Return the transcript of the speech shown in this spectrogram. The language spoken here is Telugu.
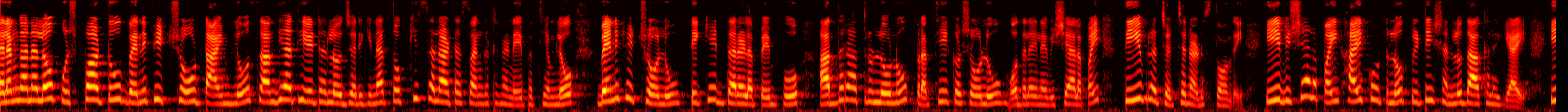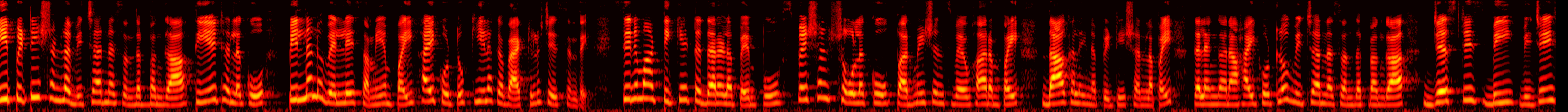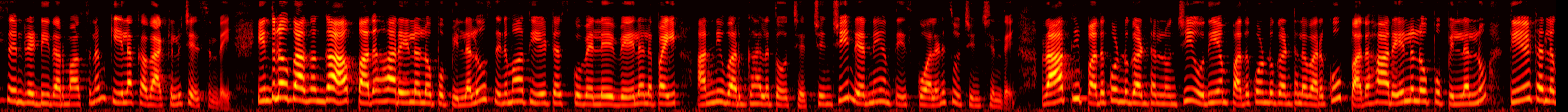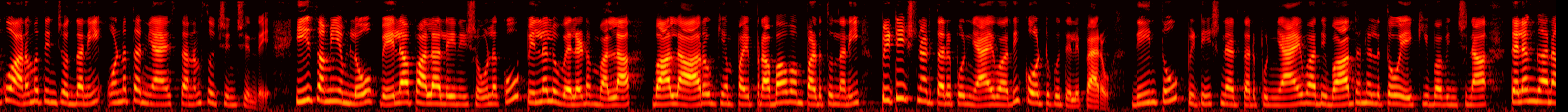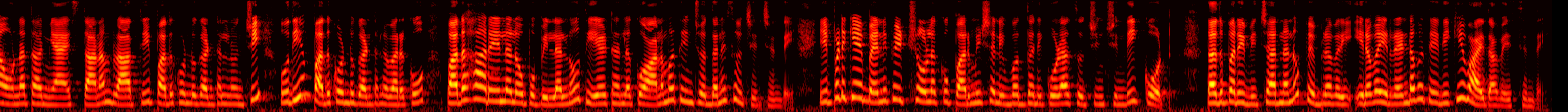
తెలంగాణలో పుష్ప టూ బెనిఫిట్ షో టైంలో సంధ్యా థియేటర్లో జరిగిన తొక్కిసలాట సంఘటన నేపథ్యంలో బెనిఫిట్ షోలు టికెట్ ధరల పెంపు అర్ధరాత్రుల్లోనూ ప్రత్యేక షోలు మొదలైన విషయాలపై తీవ్ర చర్చ నడుస్తోంది. ఈ విషయాలపై హైకోర్టులో పిటిషన్లు దాఖలయ్యాయి. ఈ పిటిషన్ల విచారణ సందర్భంగా థియేటర్లకు పిల్లలు వెళ్ళే సమయంపై హైకోర్టు కీలక వ్యాఖ్యలు చేసింది. సినిమా టికెట్ ధరల పెంపు స్పెషల్ షోలకు పర్మిషన్స్ వ్యవహారంపై దాఖలైన పిటిషన్లపై తెలంగాణ హైకోర్టులో విచారణ సందర్భంగా జస్టిస్ బి. విజయసేన్ రెడ్డి ధర్మాసనం కీలక వ్యాఖ్యలు చేసింది. ఇందులో భాగంగా పదహారేళ్ళలోపు పిల్లలు సినిమా థియేటర్స్కు వెళ్ళే వేళలపై అన్ని వర్గాలతో చర్చించి నిర్ణయం తీసుకోవాలని సూచించింది. రాత్రి పదకొండు గంటల నుంచి ఉదయం పదకొండు గంటల వరకు పదహారేళ్ళలోపు పిల్లలను థియేటర్లకు అనుమతించొద్దని ఉన్నత న్యాయస్థానం సూచించింది. ఈ సమయంలో వేలాపాలా లేని షోలకు పిల్లలు వెళ్ళడం వల్ల వాళ్ళ ఆరోగ్యంపై ప్రభావం పడుతుందని పిటిషనర్ తరపు న్యాయవాది కోర్టుకు తెలిపారు. దీంతో పిటిషనర్ తరపు న్యాయవాది న్యాయవాది వాదనలతో ఏకీభవించిన తెలంగాణ ఉన్నత న్యాయస్థానం రాత్రి పదకొండు గంటల నుంచి ఉదయం పదకొండు గంటల వరకు పదహారేళ్ళలోపు పిల్లలను థియేటర్లకు అనుమతించొద్దని సూచించింది. ఇప్పటికే బెనిఫిట్ షోలకు పర్మిషన్ ఇవ్వొద్దని కూడా సూచించింది కోర్టు. తదుపరి విచారణను ఫిబ్రవరి ఇరవై రెండవ తేదీకి వాయిదా వేసింది.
